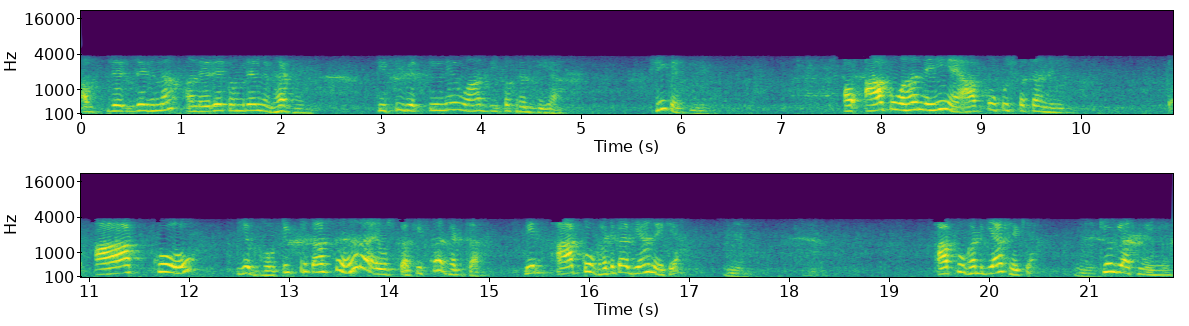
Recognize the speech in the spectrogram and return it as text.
अब देख देखना अंधेरे कमरे में घट है। किसी व्यक्ति ने वहाँ दीपक रख दिया। ठीक है? और आप वहाँ नहीं है आपको कुछ पता नहीं। तो आपको ये भौतिक प्रकाश तो हो रहा है उसका किसका? घट का। लेकिन आपको घट का ज्ञान है क्या? आपको घट ज्ञात है क्या? क्यों ज्ञात नहीं है?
